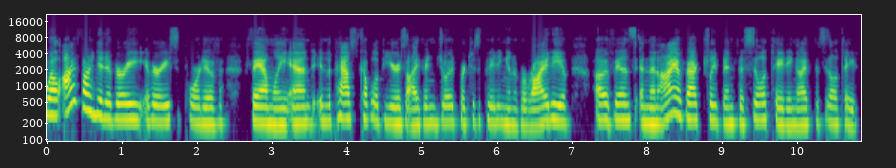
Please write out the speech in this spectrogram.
well, I find it a very, a very supportive family. And in the past couple of years, I've enjoyed participating in a variety of uh, events. And then I have actually been facilitating, I facilitate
